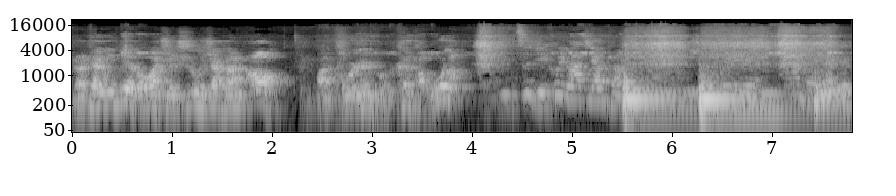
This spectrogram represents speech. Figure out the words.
这天龙别走啊，请师傅下山啊！完头人有磕头了。你自己会拉缰绳，上回看着点人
